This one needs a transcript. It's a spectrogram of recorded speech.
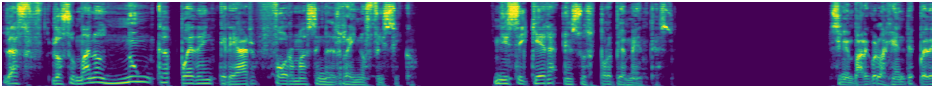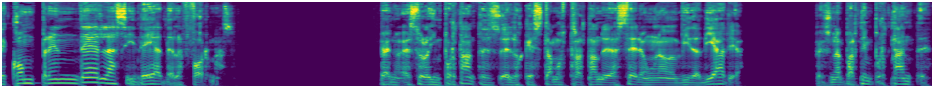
Los humanos nunca pueden crear formas en el reino físico, ni siquiera en sus propias mentes. Sin embargo, la gente puede comprender las ideas de las formas. Bueno, eso es lo importante, es lo que estamos tratando de hacer en una vida diaria es una parte importante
